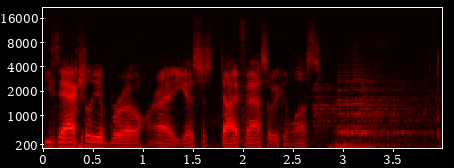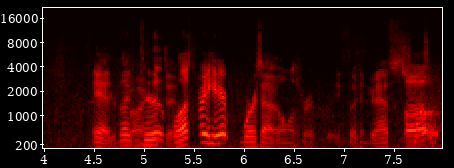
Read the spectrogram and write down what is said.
He's actually a bro. All right, you guys just die fast so we can lust. Yeah, You're like the dude. lust right here works out almost perfectly. Fucking drafts. shoots Oh, up.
